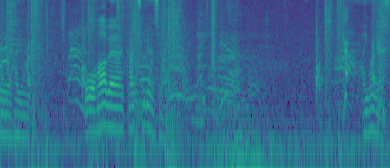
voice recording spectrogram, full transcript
buraya hayvan. Oha be kaç vuruyorsun sen? Hayvan herif.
